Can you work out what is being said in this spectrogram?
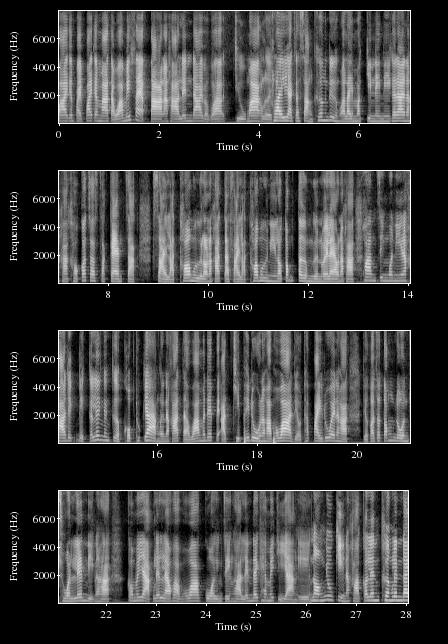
ป้ายกันไปป้ายกันมา แต่ว่าไม่แสบตานะคะ เล่นได้แบบว่าชิลมากเลย ใครอยากจะสั่งเครื่องดื่มอะไรมากินในนี้ก็ได้นะคะ เขาก็จะสแกนจากสายรัดข้อมือเรานะคะ แต่สายรัดข้อมือนี้เราต้องเติมเงินไว้แล้วนะคะ ความจริงวันนี้นะคะ เด็กๆก็เล่นกันเกือบครบทุกอย่างเลยนะคะ แต่ว่าไม่ได้ไปอัดคลิปให้ดูนะคะ เพราะว่าเดี๋ยวถ้าไปด้วยนะคะ เดี๋ยวก็จะต้องโดนชวนเล่นอีกนะคะก็ไม่อยากเล่นแล้วค่ะ เพราะว่ากลัวจริง ๆ ค่ะ เล่นได้แค่ไม่กี่อย่างเอง น้องยูกินะคะ ก็เล่นเครื่องเล่นได้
